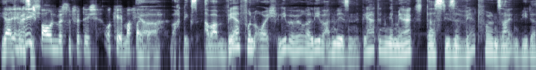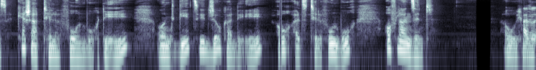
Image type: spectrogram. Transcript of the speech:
Ja, ja ich hätte ich bauen müssen für dich. Okay, mach weiter. Ja, macht nichts. Aber wer von euch, liebe Hörer, liebe Anwesenden, wer hat denn gemerkt, dass diese wertvollen Seiten wie das Keschertelefonbuch.de und gcjoker.de auch als Telefonbuch offline sind? Oh, ich also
